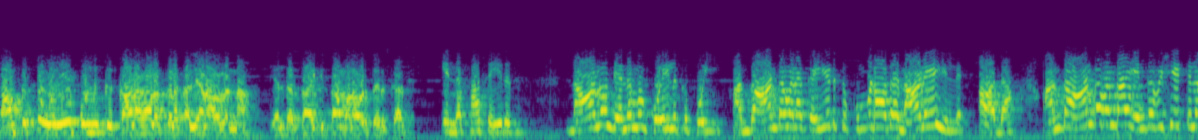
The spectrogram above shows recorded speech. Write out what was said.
தான் பெத்த ஒரே பொண்ணுக்கு காலகாலத்துல கல்யாணம் ஆகலன்னா எந்த தாய்க்கு தான் மனவர்த்தம் இருக்காது. என்னப்பா செய்யறது? நானும் தினமும் கோயிலுக்கு போய் அந்த ஆண்டவனை கையெடுத்து கும்பிடாத நாளே இல்ல. ஆனா அந்த ஆண்டவன் தான் எங்க விஷயத்துல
